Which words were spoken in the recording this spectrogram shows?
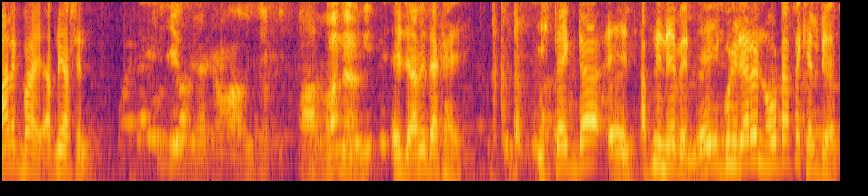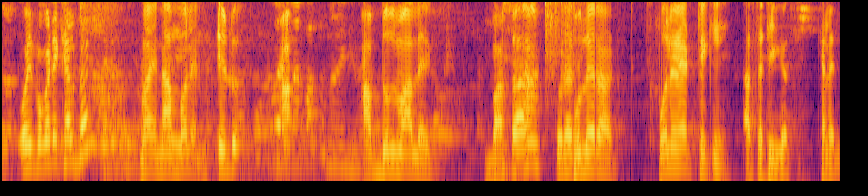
মালিক ভাই, আপনি আসেন। এই যে আমি দেখাই। স্ট্রাইকটা আপনি নেবেন। এই গুড়িটারে নোট আছে খেলতে হবে। ওই পকেটে খেলবেন? ভাই নাম বলেন। একটু আব্দুল মালিক বাসা ফুলেরহাট। পোলেরহাট থেকে। আচ্ছা ঠিক আছে খেলেন।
